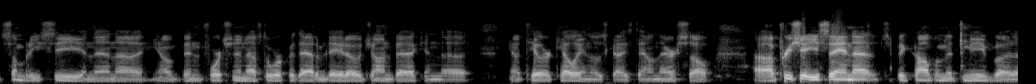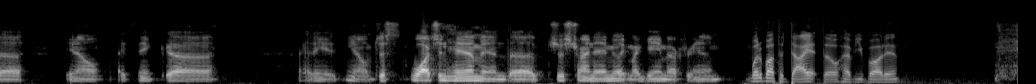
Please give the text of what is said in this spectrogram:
somebody you see, and then, uh, you know, been fortunate enough to work with Adam Dedeaux, John Beck, and uh, you know Taylor Kelly and those guys down there. So I uh, appreciate you saying that. It's a big compliment to me, but uh, you know, I think. Uh, I think it, you know, just watching him and uh, just trying to emulate my game after him. What about the diet, though? Have you bought in?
